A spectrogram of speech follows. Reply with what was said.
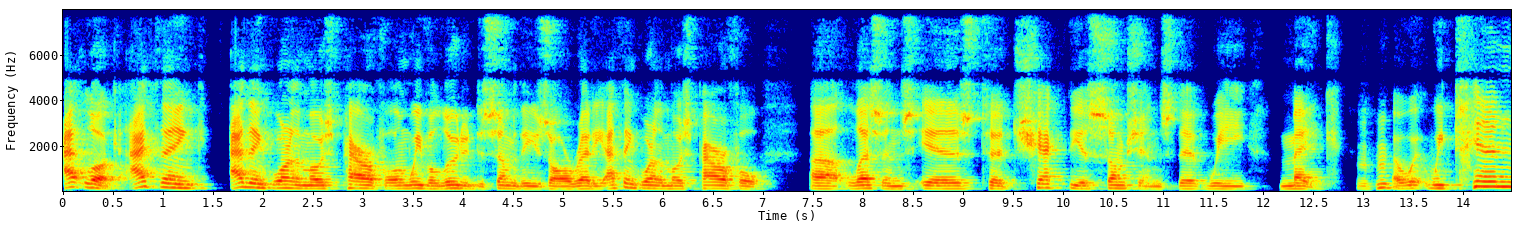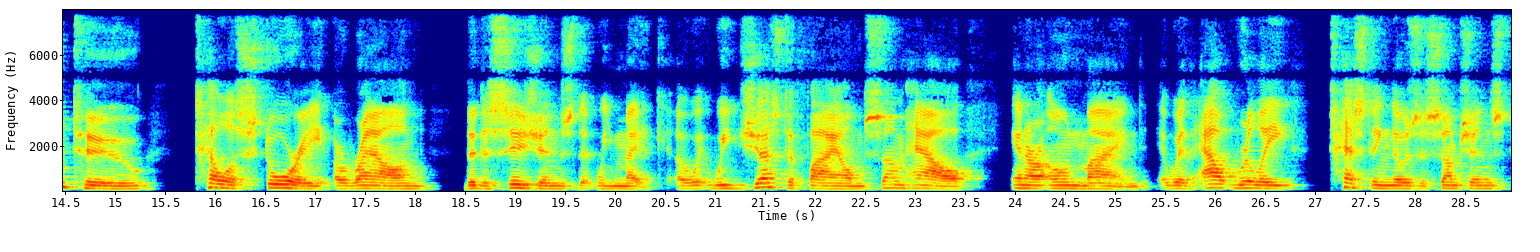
I, look i think I think one of the most powerful, and we've alluded to some of these already, I think one of the most powerful uh, lessons is to check the assumptions that we make. Mm-hmm. Uh, we, we tend to tell a story around the decisions that we make. Uh, we, we justify them somehow in our own mind without really testing those assumptions.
